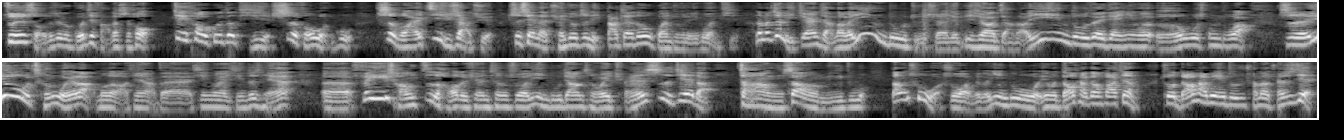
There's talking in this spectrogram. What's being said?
遵守的这个国际法的时候，这套规则体系是否稳固，是否还继续下去，是现在全球治理大家都关注的一个问题。那么这里既然讲到了印度主持人，就必须要讲到印度最近因为俄乌冲突啊，是又成为了莫德老先生在新冠疫情之前，呃非常自豪的宣称说，印度将成为全世界的。掌上明珠。当初我说这个印度，因为德尔塔刚发现嘛，说德尔塔变异毒株传到全世界，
